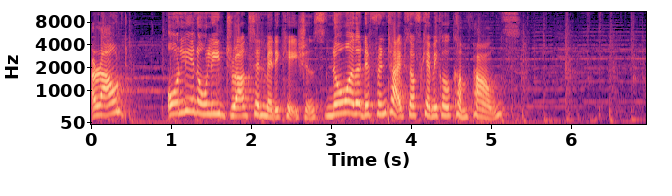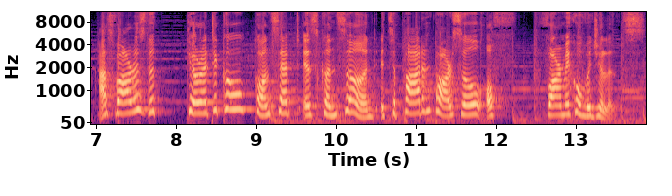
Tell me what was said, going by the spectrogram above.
around only and only drugs and medications, no other different types of chemical compounds. As far as the theoretical concept is concerned, it's a part and parcel of pharmacovigilance.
